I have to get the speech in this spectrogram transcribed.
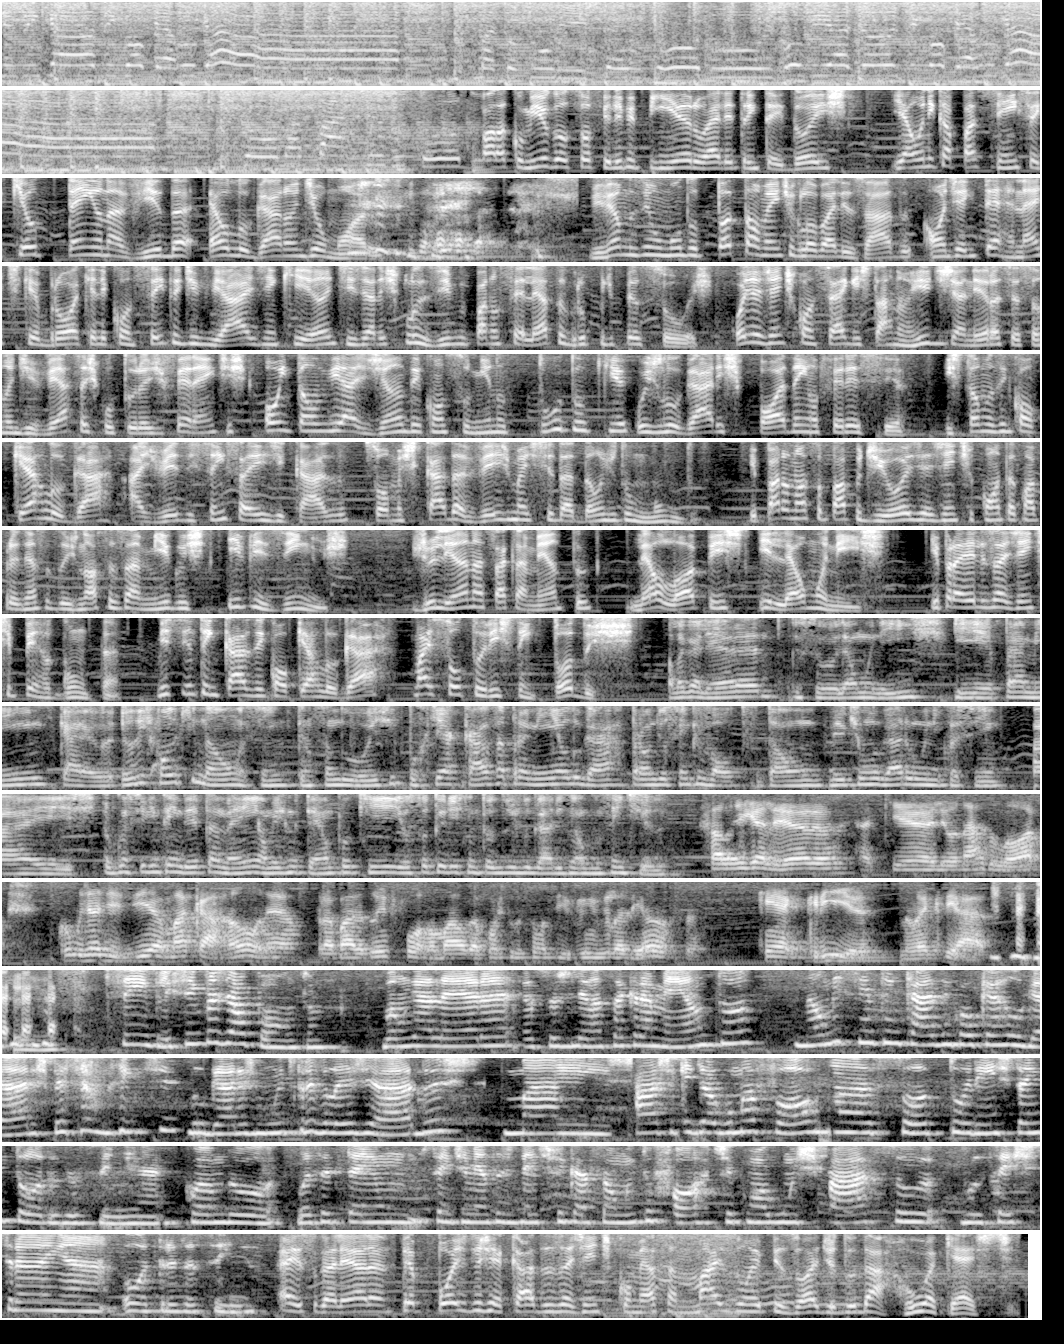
sinto em casa em qualquer lugar. Mas sou turista em todos, sou viajante em qualquer lugar. Sou uma parte do todo. Fala comigo, eu sou Felipe Pinheiro, L32, e a única paciência que eu tenho na vida é o lugar onde eu moro. Vivemos em um mundo totalmente globalizado, onde a internet quebrou aquele conceito de viagem que antes era exclusivo para um seleto grupo de pessoas. Hoje a gente consegue estar no Rio de Janeiro acessando diversas culturas diferentes, ou então viajando e consumindo tudo que os lugares podem oferecer. Estamos em qualquer lugar, às vezes sem sair de casa, somos cada vez mais cidadãos do mundo. E para o nosso papo de hoje, a gente conta com a presença dos nossos amigos e vizinhos, Juliana Sacramento, Léo Lopes e Léo Muniz. E para eles a gente pergunta: me sinto em casa em qualquer lugar, mas sou turista em todos? Fala galera, eu sou o Léo Muniz e para mim, cara, eu, eu, respondo que não, assim, pensando hoje, porque a casa para mim é o lugar para onde eu sempre volto. Então, meio que um lugar único, assim. Mas eu consigo entender também, ao mesmo tempo, que eu sou turista em todos os lugares em algum sentido. Fala aí galera, aqui é Leonardo Lopes. Como já dizia Macarrão, né, trabalhador informal da construção civil em Vila Aliança, quem é cria não é criado. simples, simples é o ponto. Bom, galera, eu sou Juliana Sacramento. Não me sinto em casa em qualquer lugar, especialmente lugares muito privilegiados mas acho que de alguma forma sou turista em todos, assim, né? Quando você tem um sentimento de identificação muito forte com algum espaço, você estranha outros, assim. É isso, galera. Depois dos recados, a gente começa mais um episódio do Da Rua Cast.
